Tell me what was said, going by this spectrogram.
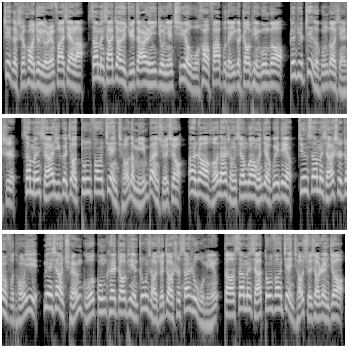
这个时候就有人发现了，三门峡教育局在二零一九年七月五号发布的一个招聘公告。根据这个公告显示，三门峡一个叫东方剑桥的民办学校，按照河南省相关文件规定，经三门峡市政府同意，面向全国公开招聘中小学教师三十五名，到三门峡东方剑桥学校任教，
